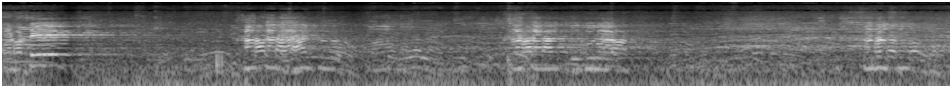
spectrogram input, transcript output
प्रत्येक खाता को खाता में दो दो सदस्यों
